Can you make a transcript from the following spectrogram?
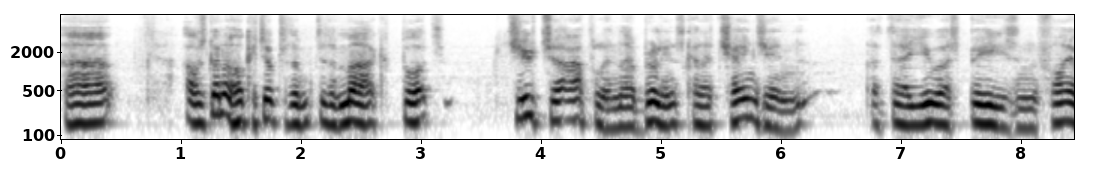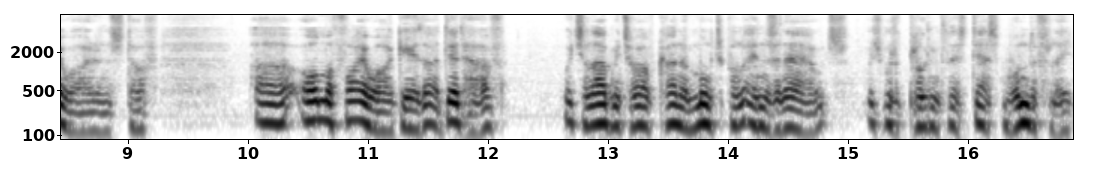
Uh, I was going to hook it up to the to the Mac, but due to Apple and their brilliance kind of changing their USBs and Firewire and stuff, uh, all my Firewire gear that I did have, which allowed me to have kind of multiple ins and outs, which would have plugged into this desk wonderfully,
